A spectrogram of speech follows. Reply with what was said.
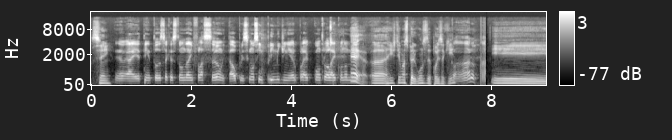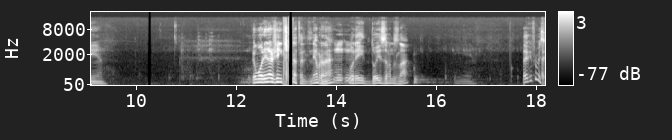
Sim. É, Aí tem toda essa questão da inflação e tal. Por isso que não se imprime dinheiro para controlar a economia. É, ah, a gente tem umas perguntas depois aqui. Claro. E. Eu morei na Argentina, tá? Lembra, né? Uhum. Morei dois anos lá. E... Pega a informação.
